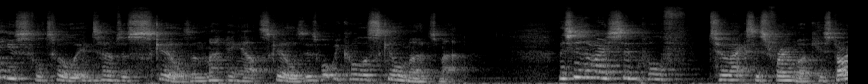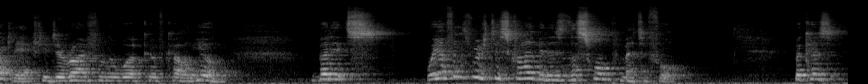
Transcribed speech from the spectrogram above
useful tool in terms of skills and mapping out skills is what we call the skill modes map. This is a very simple two-axis framework, historically actually derived from the work of Carl Jung, but it's we often describe it as the swamp metaphor because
